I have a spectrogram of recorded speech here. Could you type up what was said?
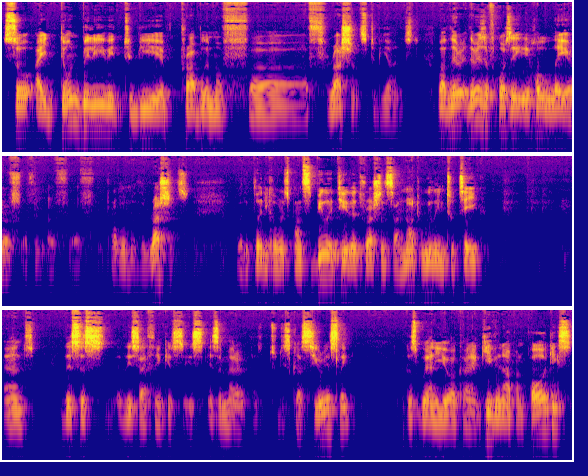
So I don't believe it to be a problem of, uh, of Russians, to be honest. Well, there, there is, of course, a, a whole layer of, of, of, of problem with the Russians, with the political responsibility that Russians are not willing to take. And this, is, this I think, is, is, is a matter to discuss seriously, because when you are kind of giving up on politics,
